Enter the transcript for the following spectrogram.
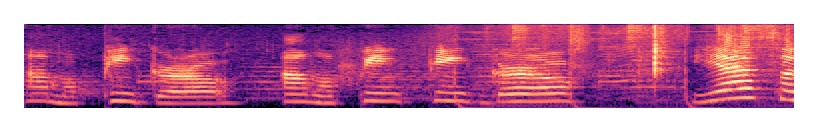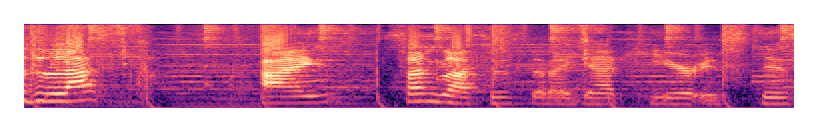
I'm a pink girl. I'm a pink pink girl. Yeah so the last eye sunglasses that I got here is this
